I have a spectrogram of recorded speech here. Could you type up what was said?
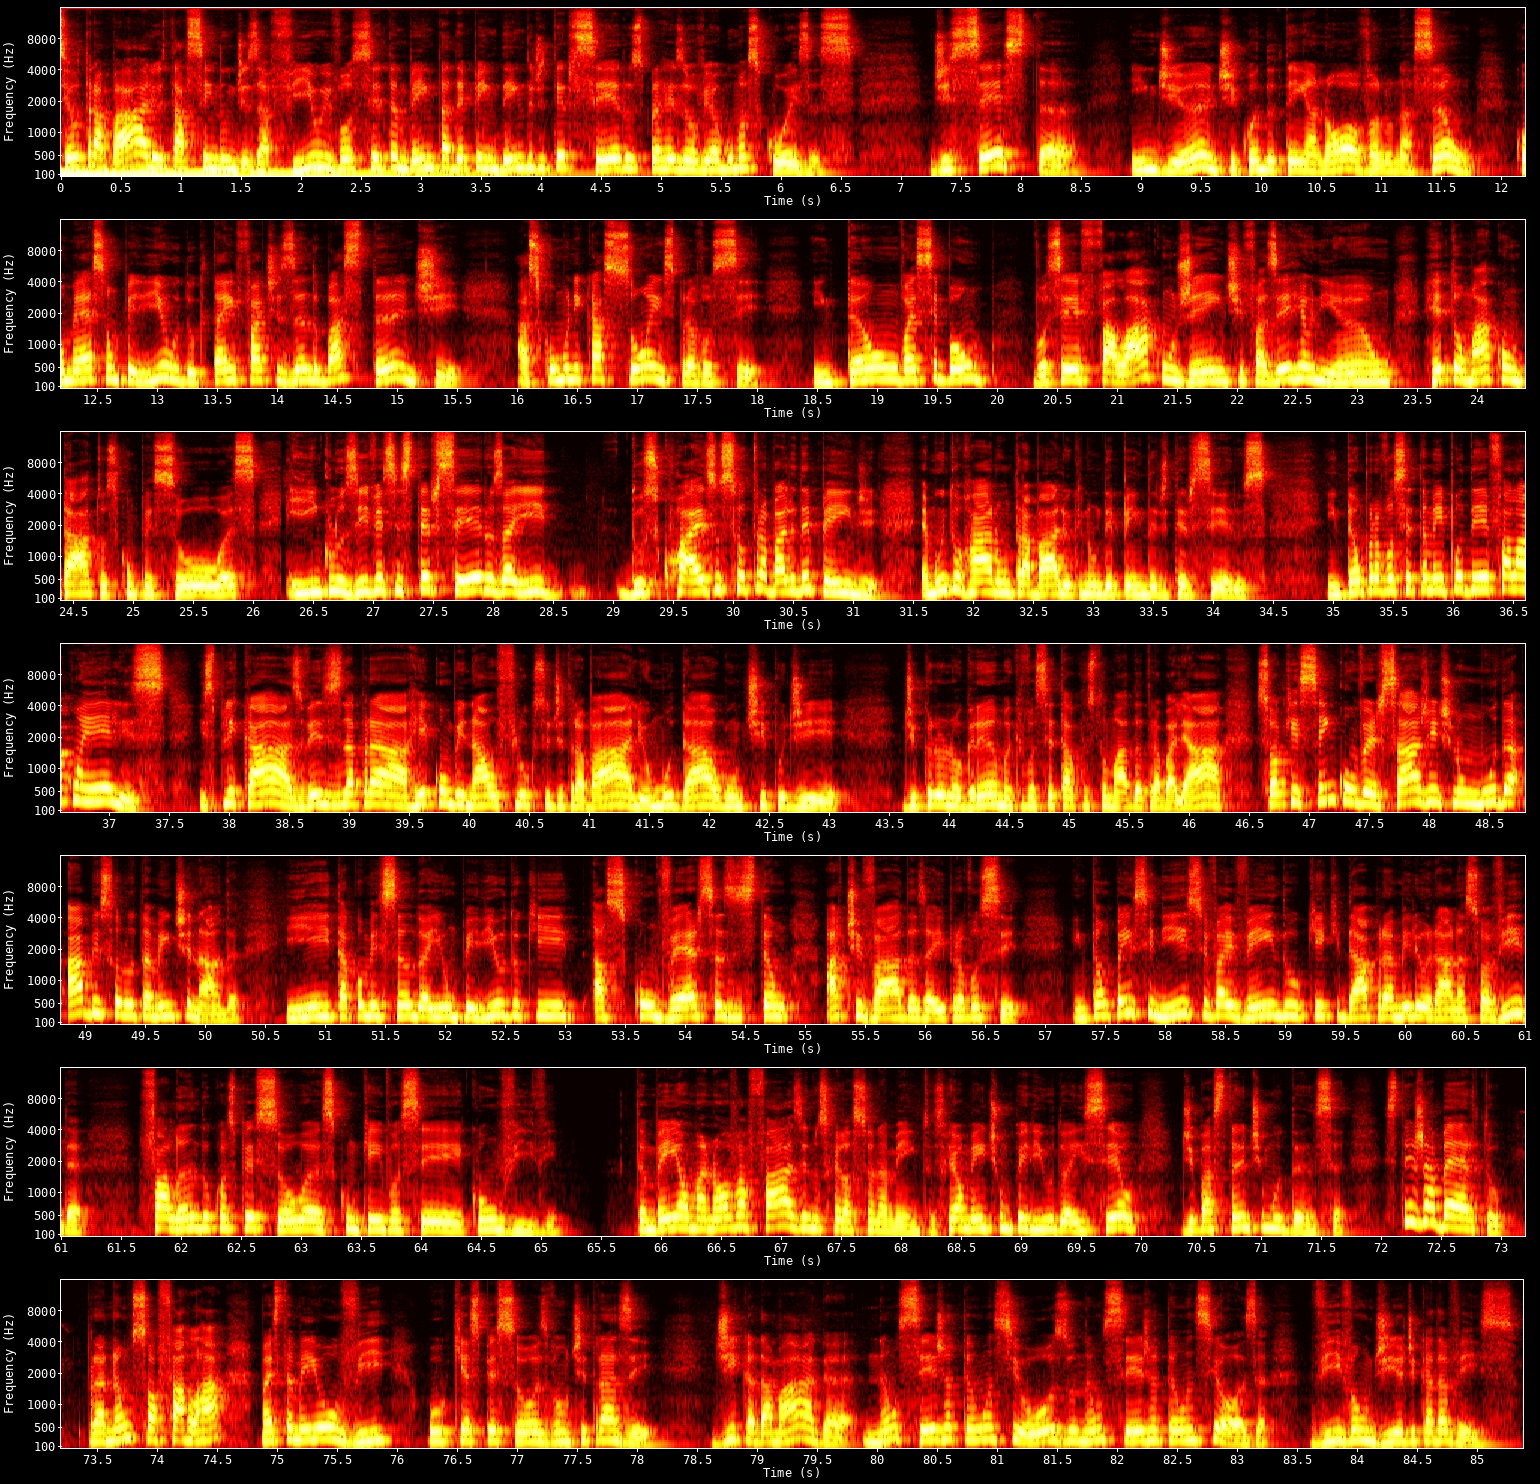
Seu trabalho está sendo um desafio e você também está dependendo de terceiros para resolver algumas coisas. De sexta em diante, quando tem a nova alunação, começa um período que está enfatizando bastante as comunicações para você. Então vai ser bom você falar com gente, fazer reunião, retomar contatos com pessoas e inclusive esses terceiros aí dos quais o seu trabalho depende. É muito raro um trabalho que não dependa de terceiros. Então, para você também poder falar com eles, explicar, às vezes dá para recombinar o fluxo de trabalho, mudar algum tipo de, de cronograma que você está acostumado a trabalhar. Só que sem conversar, a gente não muda absolutamente nada. E está começando aí um período que as conversas estão ativadas aí para você. Então pense nisso e vai vendo o que, que dá para melhorar na sua vida, falando com as pessoas com quem você convive. Também é uma nova fase nos relacionamentos, realmente um período aí seu de bastante mudança. Esteja aberto para não só falar, mas também ouvir o que as pessoas vão te trazer. Dica da maga: não seja tão ansioso, não seja tão ansiosa. Viva um dia de cada vez.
